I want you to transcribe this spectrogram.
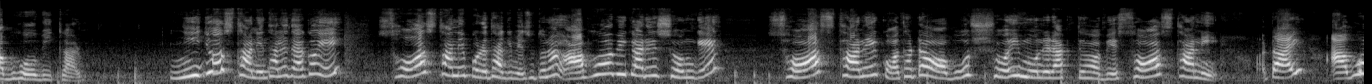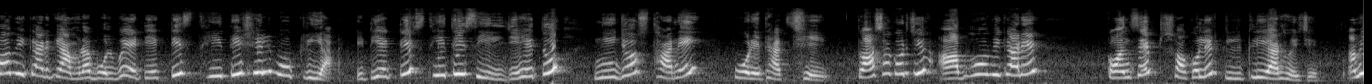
আবহবিকার নিজ স্থানে, তাহলে দেখো এই স্বস্থানে পড়ে থাকবে। সুতরাং আবহবিকারের সঙ্গে স্বস্থানে কথাটা অবশ্যই মনে রাখতে হবে। স্বস্থানে, তাই আবহাওয়া বিকারকে আমরা বলব এটি একটি স্থিতিশীল প্রক্রিয়া। এটি একটি স্থিতিশীল, যেহেতু নিজ স্থানেই পড়ে থাকছে। তো আশা করছি আবহাওয়া বিকারের কনসেপ্ট সকলের ক্লিয়ার হয়েছে। আমি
